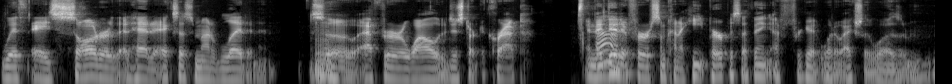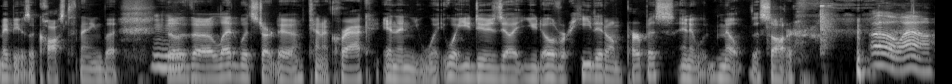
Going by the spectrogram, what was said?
with a solder that had an excess amount of lead in it. So after a while, it would just start to crack. And they did Oh. it for some kind of heat purpose. I think I forget what it actually was, or maybe it was a cost thing. But Mm-hmm. the, the lead would start to kind of crack, and then you, what, what you do is uh, you'd overheat it on purpose, and it would melt the solder Oh wow.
